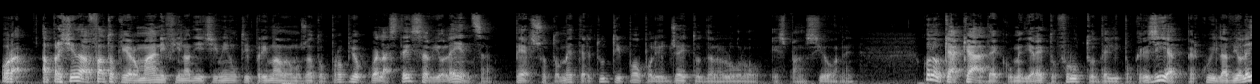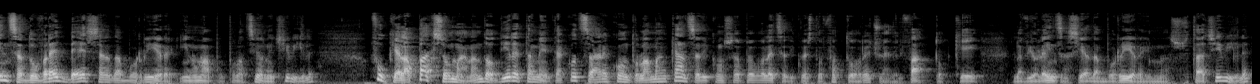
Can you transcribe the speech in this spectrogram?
Ora, a prescindere dal fatto che i romani fino a dieci minuti prima avevano usato proprio quella stessa violenza per sottomettere tutti i popoli oggetto della loro espansione, quello che accade come diretto frutto dell'ipocrisia, per cui la violenza dovrebbe essere da aborrire in una popolazione civile, fu che la Pax Romana andò direttamente a cozzare contro la mancanza di consapevolezza di questo fattore, cioè del fatto che la violenza sia da aborrire in una società civile,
